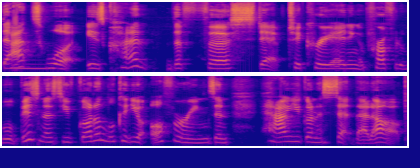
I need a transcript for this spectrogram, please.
that's mm. what is kind of the first step to creating a profitable business. You've got to look at your offerings and how you're going to set that up.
